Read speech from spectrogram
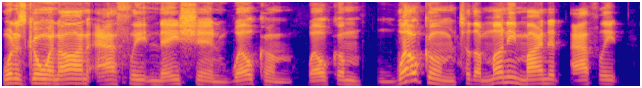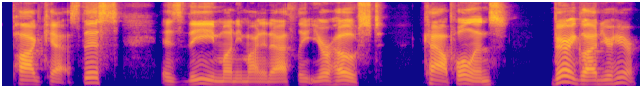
What is going on, Athlete Nation? Welcome, welcome, welcome to the Money Minded Athlete Podcast. This is the Money Minded Athlete, your host, Kyle Pullins. Very glad you're here.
